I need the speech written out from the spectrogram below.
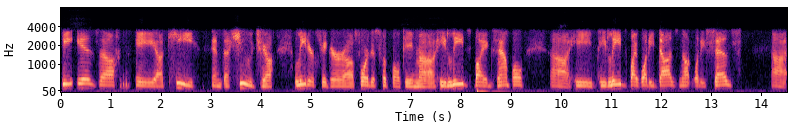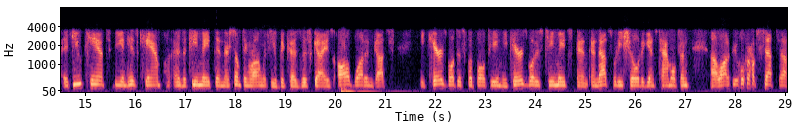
He is uh, a uh, key and a huge uh, leader figure uh, for this football team. Uh, he leads by example. Uh, he he leads by what he does, not what he says. Uh, if you can't be in his camp as a teammate, then there's something wrong with you because this guy is all blood and guts. He cares about this football team. He cares about his teammates, and and that's what he showed against Hamilton. Uh, a lot of people were upset uh,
